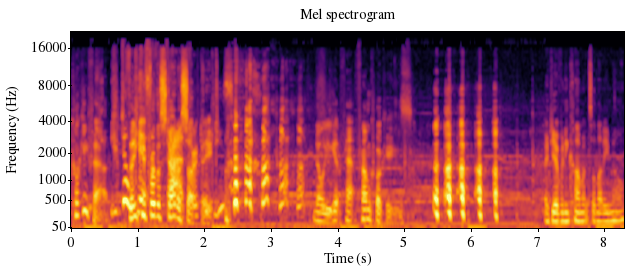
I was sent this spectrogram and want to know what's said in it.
Cookie fat. You don't Thank you for the status fat for update. cookies. No, you get fat from cookies. Uh, Do you have any comments on that email?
